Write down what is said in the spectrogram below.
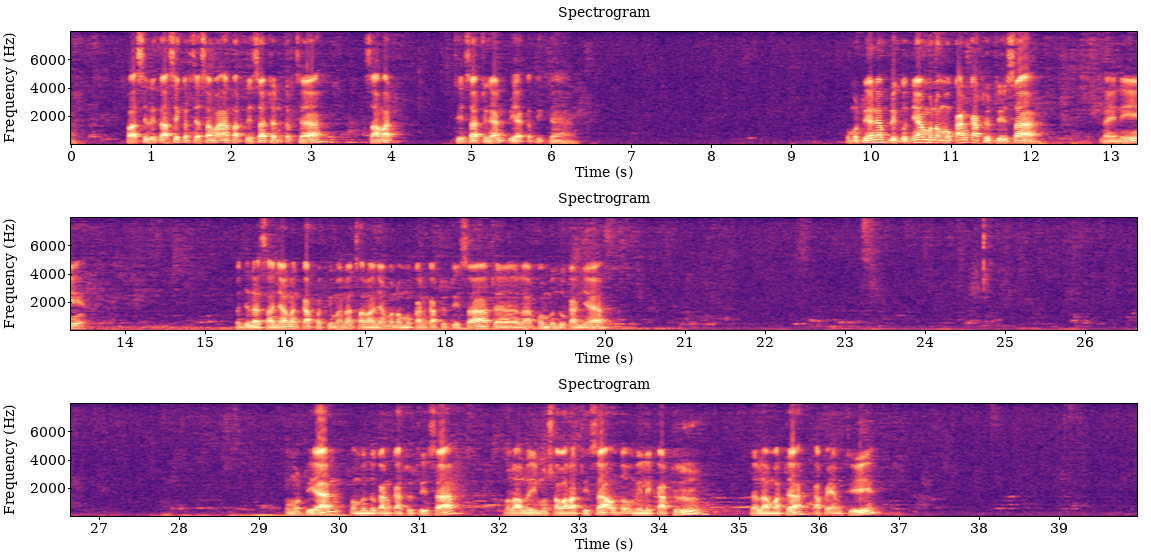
Fasilitasi kerjasama antar desa dan kerja sama desa dengan pihak ketiga. kemudian yang berikutnya menemukan kader desa. Nah ini penjelasannya lengkap bagaimana caranya menemukan kader desa dalam pembentukannya. Kemudian pembentukan kader desa melalui musyawarah desa untuk memilih kader dalam wadah KPMD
